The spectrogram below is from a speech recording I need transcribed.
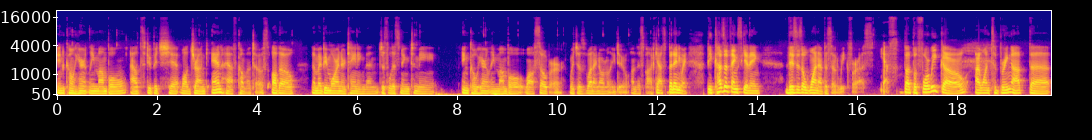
incoherently mumble out stupid shit while drunk and half comatose, although that might be more entertaining than just listening to me incoherently mumble while sober, which is what I normally do on this podcast. But anyway, because of Thanksgiving, this is a one episode week for us. Yes. But before we go, I want to bring up the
